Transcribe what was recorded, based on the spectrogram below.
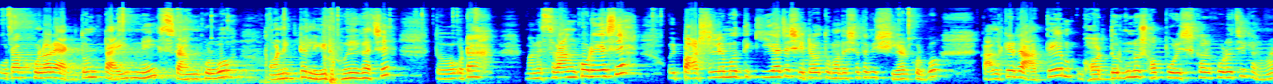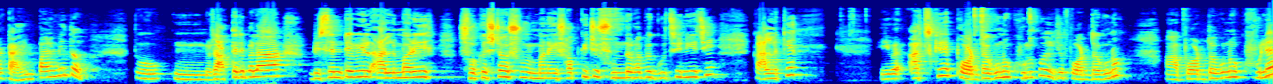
ওটা খোলার একদম টাইম নেই, স্নান করব। অনেকটা লেট হয়ে গেছে। তো ওটা মানে স্নান করে এসে ওই পার্সেলের মধ্যে কী আছে সেটাও তোমাদের সাথে আমি শেয়ার করব। কালকে রাতে ঘরদোরগুলো সব পরিষ্কার করেছি, কেননা টাইম পাইনি তো। তো রাতের বেলা ড্রেসিং টেবিল আলমারি, শোকেসটাও মানে সব কিছু সুন্দরভাবে গুছিয়ে নিয়েছি। কালকে এবার, আজকে পর্দাগুলো খুলবো, এই যে পর্দাগুলো। পর্দাগুলো খুলে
